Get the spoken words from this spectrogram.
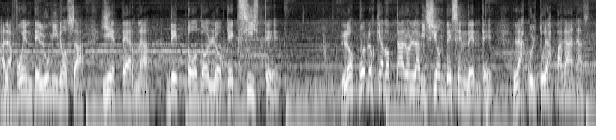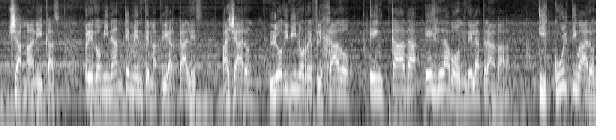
a la fuente luminosa y eterna de todo lo que existe. Los pueblos que adoptaron la visión descendente, las culturas paganas, chamánicas, predominantemente matriarcales, hallaron lo divino reflejado en cada eslabón de la trama y cultivaron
